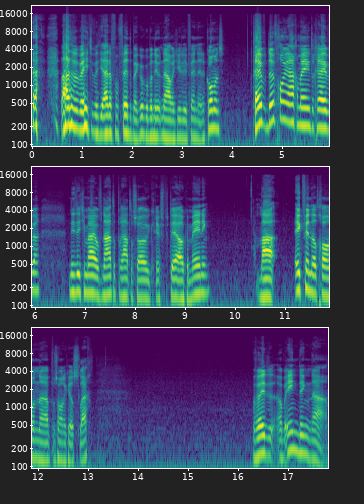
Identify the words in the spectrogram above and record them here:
Laten we weten wat jij ervan vindt. Ben ik ook wel benieuwd naar wat jullie vinden in de comments. Geef, durf gewoon je eigen mening te geven. Niet dat je mij hoeft na te praten of zo. Ik respecteer elke mening. Maar ik vind dat gewoon eh, persoonlijk heel slecht. We weten op één ding na.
